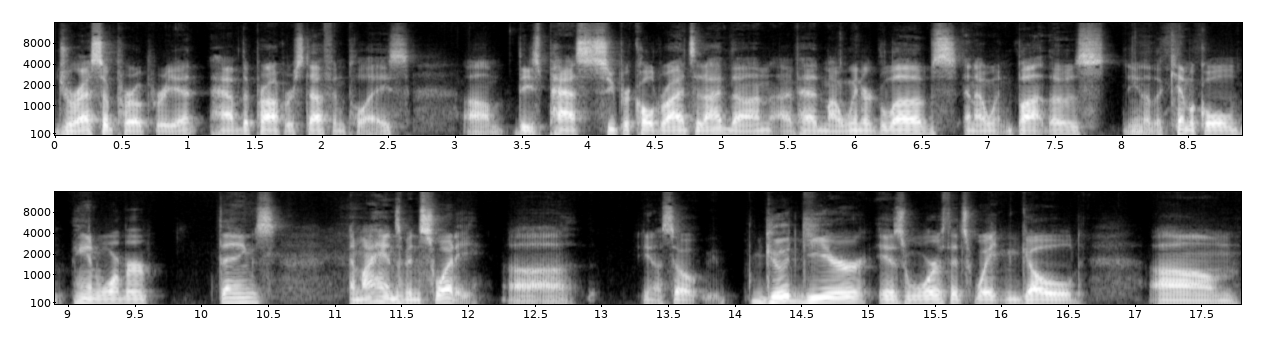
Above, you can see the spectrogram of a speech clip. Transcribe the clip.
Dress appropriate, have the proper stuff in place. Um, these past super cold rides that I've done, I've had my winter gloves and I went and bought those, you know, the chemical hand warmer things, and my hands have been sweaty. Uh, you know, so good gear is worth its weight in gold. Um,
